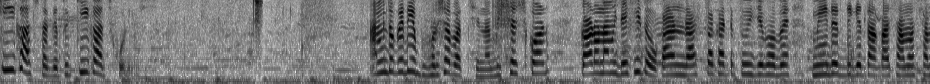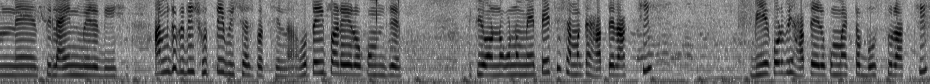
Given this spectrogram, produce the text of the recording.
কি কাজ থাকে? তুই কি কাজ করিস? আমি তোকে দিয়ে ভরসা পাচ্ছি না বিশ্বাস কর। কারণ আমি দেখি তো কারণ রাস্তাঘাটে তুই যেভাবে মেয়েদের দিকে তাকাস আমার সামনে তুই লাইন মেরে দিস আমি তোকে দিয়ে সত্যিই বিশ্বাস পাচ্ছি না। হতেই পারে এরকম যে তুই অন্য কোনো মেয়ে পেয়েছিস আমাকে হাতে রাখছিস। বিয়ে করবি হাতে এরকম একটা বস্তু রাখছিস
